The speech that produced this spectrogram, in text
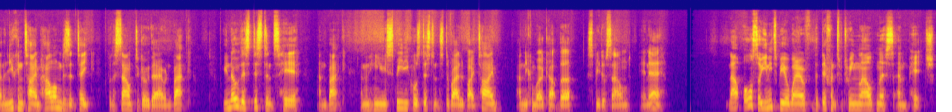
and then you can time how long does it take for the sound to go there and back you know this distance here and back, and then you use speed equals distance divided by time, and you can work out the speed of sound in air. Now also you need to be aware of the difference between loudness and pitch.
